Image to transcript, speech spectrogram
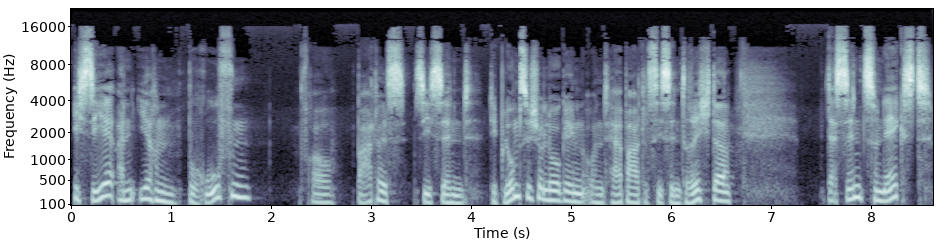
Ich sehe an Ihren Berufen, Frau Bartels, Sie sind Diplompsychologin und Herr Bartels, Sie sind Richter. Das sind zunächst,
